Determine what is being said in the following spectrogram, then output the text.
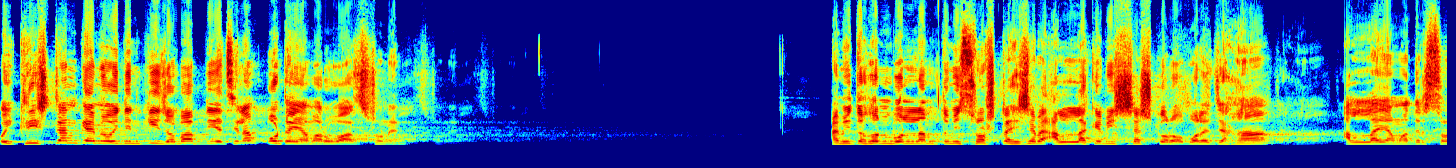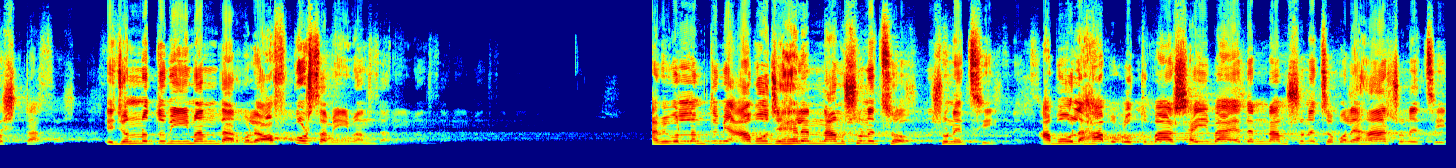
ওই খ্রিস্টানকে আমি ওই দিন কি জবাব দিয়েছিলাম? ওটাই আমার ওয়াজ, শোনেন। আমি তখন বললাম, তুমি স্রষ্টা হিসেবে আল্লাহকে বিশ্বাস করো? বলে যে হ্যাঁ আল্লাহ আমাদের স্রষ্টা। এই জন্য তুমি ইমানদার বলে অফকোর্স আমি ইমানদার আমি বললাম, তুমি আবু জেহেলের নাম শুনেছ? শুনেছি। আবুল আহাব উতবা, সাইবা, এদের নাম শুনেছ? বলে হ্যাঁ শুনেছি।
